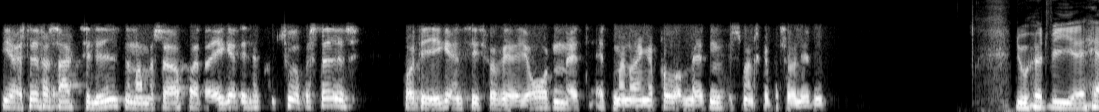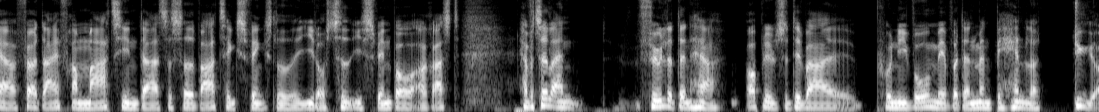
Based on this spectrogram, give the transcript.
vi har i stedet for sagt til ledelsen, at man må sørge for, at der ikke er den her kultur på stedet, hvor det ikke anses for at være i orden, at, at man ringer på om natten, hvis man skal på toilettet. Nu hørte vi øh, her før dig fra Martin, der altså sad varetægtsfængslet i et års tid i Svendborg Arrest. Han fortæller, at han følte, at den her oplevelse det var øh, på niveau med, hvordan man behandler dyr.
